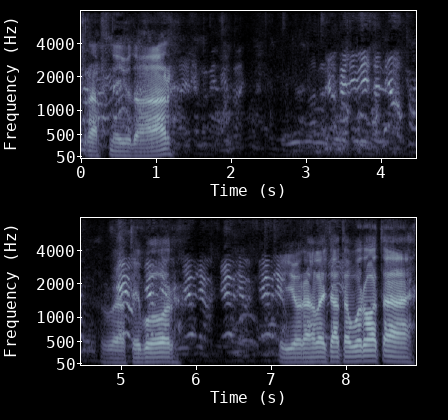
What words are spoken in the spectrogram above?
Штрафний удар. Ратибор. Юра летять у воротах.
